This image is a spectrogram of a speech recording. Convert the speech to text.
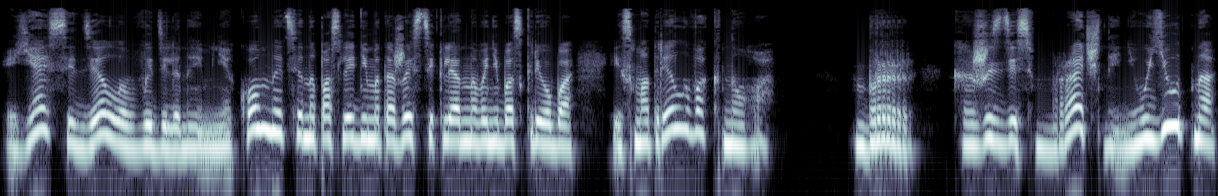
Я сидела в выделенной мне комнате на последнем этаже стеклянного небоскреба и смотрела в окно. Бррр, как же здесь мрачно и неуютно.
